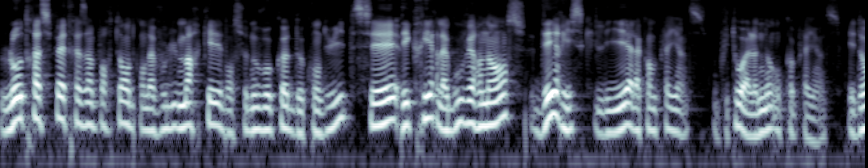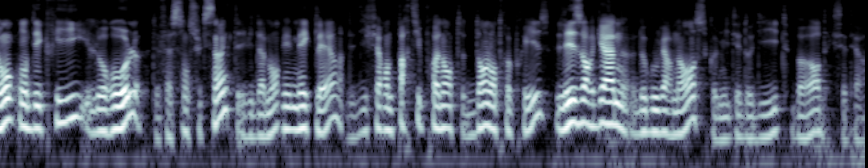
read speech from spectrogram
L'autre aspect très important qu'on a voulu marquer dans ce nouveau code de conduite, c'est d'écrire la gouvernance des risques liés à la compliance, ou plutôt à la non-compliance. Et donc, on décrit le rôle, de façon succincte évidemment, mais claire, des différentes parties prenantes dans l'entreprise, les organes de gouvernance, comité d'audit, board, etc.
